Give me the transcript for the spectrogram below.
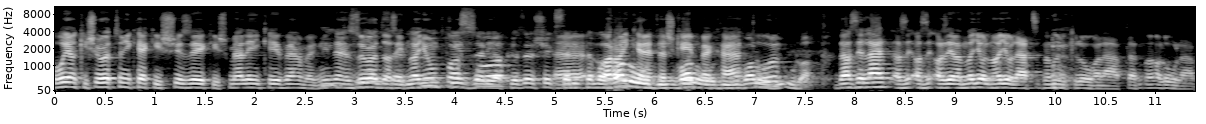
olyan kis öltönyike, kis izé, kis mellénykével, meg minden így zöld, az így nagyon passzol. a közönség szerintem a aranykeretes képek valódi, hátul. Valódi urat. De azért, lát, azért, azért nagyon, nagyon látszik, nem kiló a láb, tehát a lóláb,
